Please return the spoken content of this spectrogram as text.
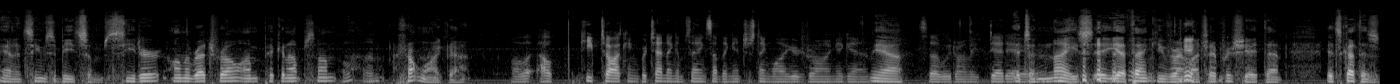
And it seems to be some cedar on the retro. I'm picking up some, Oh, um, something like that. I'll, I'll keep talking, pretending I'm saying something interesting while you're drawing again. Yeah, So we don't have any dead air. it's a nice. uh, yeah, thank you very much. I appreciate that. It's got this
